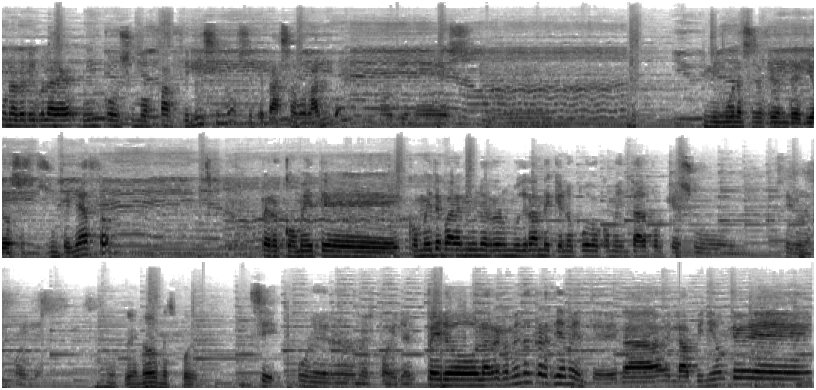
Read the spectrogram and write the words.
una película de un consumo facilísimo, se te pasa volando, no tienes mm, ninguna sensación de Dios, esto es un peñazo. Pero comete, comete para mí un error muy grande que no puedo comentar porque es un, sería un spoiler. Enorme spoiler. Sí, un enorme spoiler. Pero la recomiendo encarecidamente. La, la opinión que,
